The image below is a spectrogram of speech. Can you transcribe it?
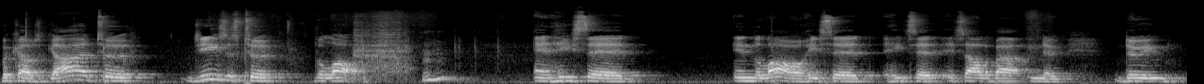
because God took Jesus took the law, mm-hmm. and He said in the law He said He said it's all about you know doing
